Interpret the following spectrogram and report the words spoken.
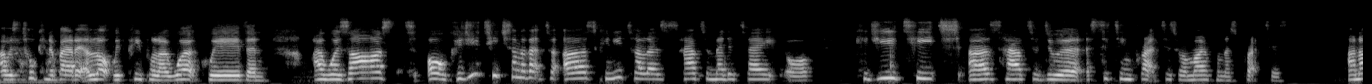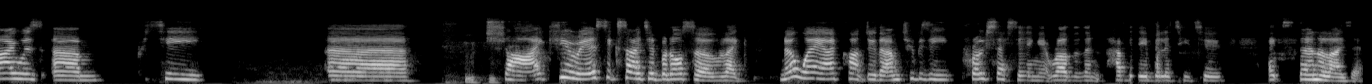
i was talking about it a lot with people i work with and i was asked oh could you teach some of that to us can you tell us how to meditate or could you teach us how to do a, a sitting practice or a mindfulness practice and i was um, pretty uh, shy, curious, excited, but also like, no way, I can't do that. I'm too busy processing it rather than have the ability to externalize it.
